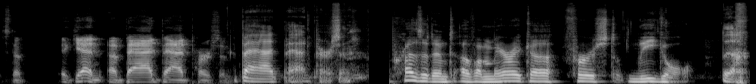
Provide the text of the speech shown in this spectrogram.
Just a, again, a bad, bad person. Bad, bad person. President of America First Legal. Ugh.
